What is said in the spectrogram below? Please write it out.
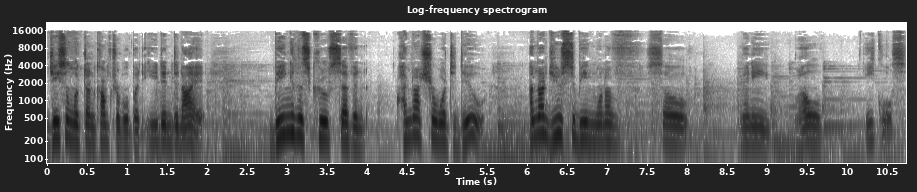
Jason looked uncomfortable, but he didn't deny it. Being in this crew of seven, I'm not sure what to do. I'm not used to being one of so many, well, equals.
